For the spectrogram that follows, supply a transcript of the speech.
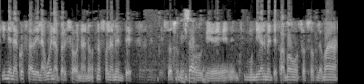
tiene la cosa de la buena persona, ¿no? No solamente sos un tipo que mundialmente famoso, sos lo más,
